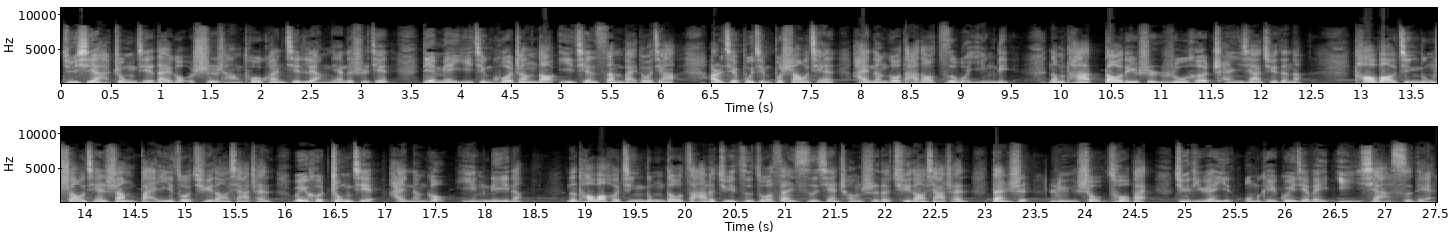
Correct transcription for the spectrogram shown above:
据悉啊，终结代购市场拓宽仅两年的时间，店面已经扩张到一千三百多家，而且不仅不烧钱，还能够达到自我盈利。那么，它到底是如何沉下去的呢？淘宝、京东烧钱上百亿做渠道下沉，为何终结还能够盈利呢？那淘宝和京东都砸了巨资做三四线城市的渠道下沉，但是屡受挫败。具体原因我们可以归结为以下四点。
